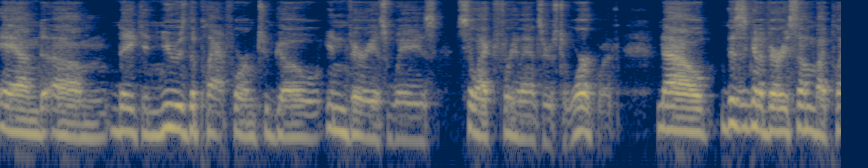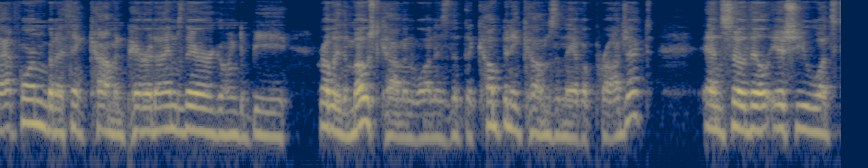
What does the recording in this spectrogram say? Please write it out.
And um, they can use the platform to go in various ways, select freelancers to work with. Now, this is going to vary some by platform, but I think common paradigms there are going to be probably the most common one is that the company comes and they have a project and so they'll issue what's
